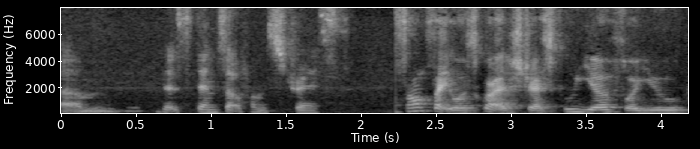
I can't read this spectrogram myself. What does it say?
um, that stems out from stress. Sounds like it was quite a stressful year for you,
